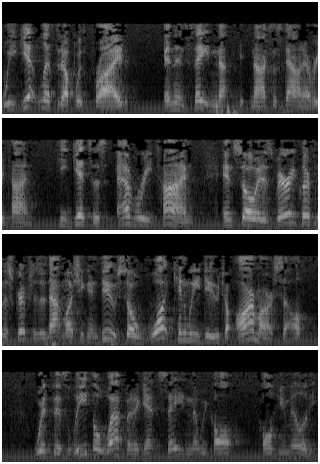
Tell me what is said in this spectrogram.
We get lifted up with pride, and then Satan knocks us down every time. He gets us every time. And so it is very clear from the scriptures there's not much he can do. So what can we do to arm ourselves with this lethal weapon against Satan that we call called humility?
